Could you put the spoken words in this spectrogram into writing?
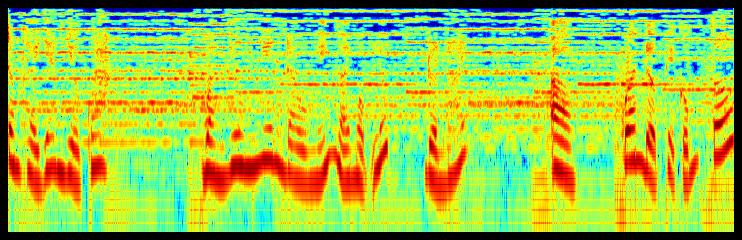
trong thời gian vừa qua. Hoàng dương nghiêng đầu nghĩ ngợi một lúc, rồi nói ờ quên được thì cũng tốt.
